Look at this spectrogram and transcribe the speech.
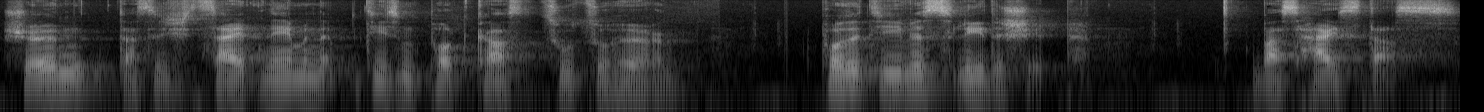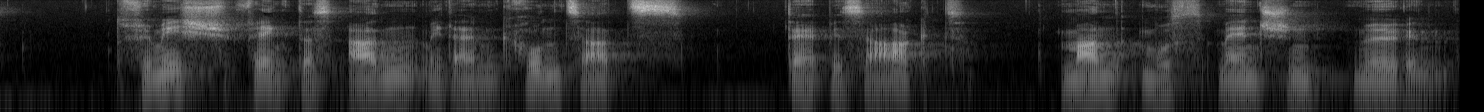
schön, dass Sie sich Zeit nehmen, diesem Podcast zuzuhören. Positives Leadership. Was heißt das? Für mich fängt das an mit einem Grundsatz, der besagt, man muss Menschen mögen.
